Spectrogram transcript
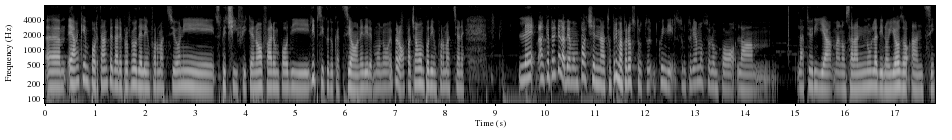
ehm, è anche importante dare proprio delle informazioni specifiche, no? fare un po' di, di psicoeducazione, diremmo noi, però facciamo un po' di informazione. Le, anche perché l'abbiamo un po' accennato prima, però struttur- quindi strutturiamo solo un po' la la teoria, ma non sarà nulla di noioso, anzi,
